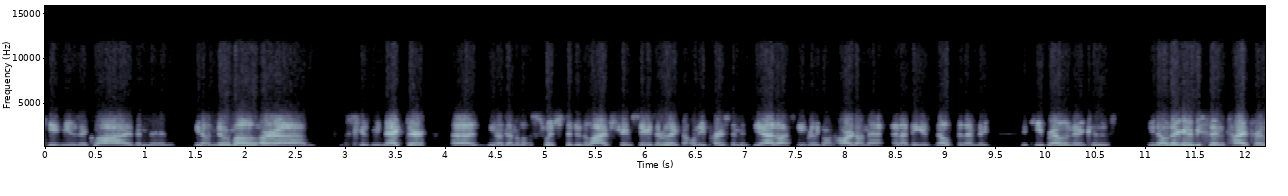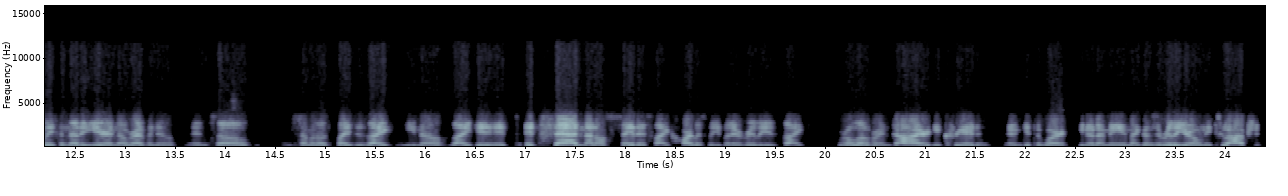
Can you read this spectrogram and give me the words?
keep music live and then you know Numo or uh, excuse me Nectar uh, you know done a switch to do the live stream series. They're really like the only person in Seattle I've seen really going hard on that, and I think it's dope for them to to keep relevant because you know they're going to be sitting tight for at least another year and no revenue, and so some of those places like you know like it, it's it's sad and i don't say this like heartlessly but it really is like roll over and die or get creative and get to work. You know what I mean? Like those are really your only two options,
